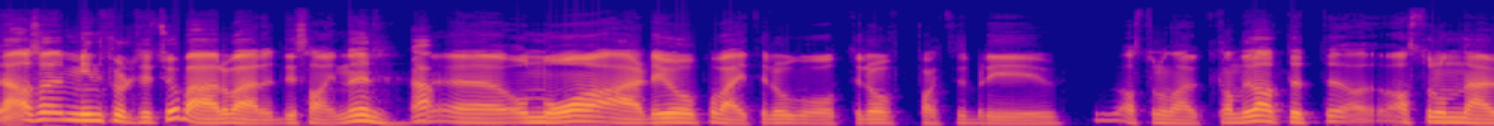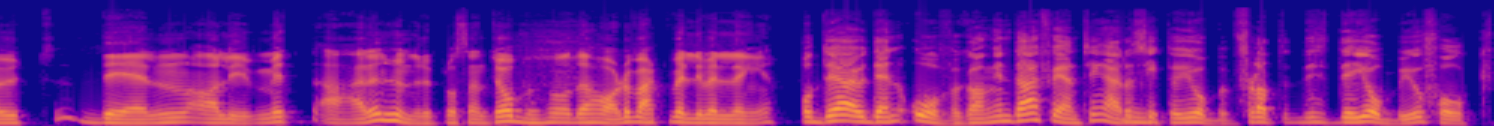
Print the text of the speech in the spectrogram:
Ja, altså, min fulltidsjobb er å være designer, Ja. Uh, og nå er det jo på vei til å gå til å faktisk bli astronautkandidat. Dette- Astronautdelen av livet mitt er en 100% jobb, og det har det vært veldig veldig lenge. Og det er jo den overgangen der. For én ting er å Mm. sitte og jobbe For det, det jobber jo folk,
